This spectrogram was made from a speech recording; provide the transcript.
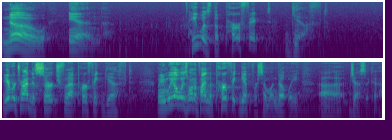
no end. He was the perfect gift. You ever tried to search for that perfect gift? I mean, we always want to find the perfect gift for someone, don't we, uh, Jessica?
